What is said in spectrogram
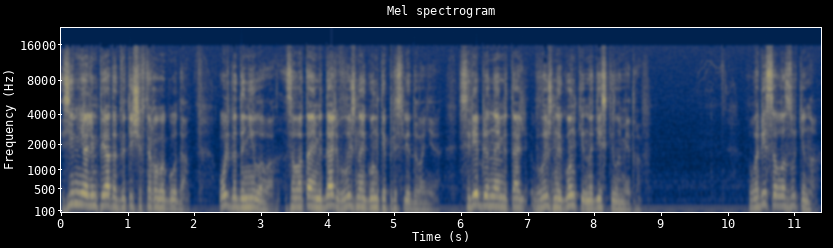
Зимняя Олимпиада 2002 года. Ольга Данилова. Золотая медаль в лыжной гонке преследования. Серебряная медаль в лыжной гонке на 10 километров. Лариса Лазутина.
